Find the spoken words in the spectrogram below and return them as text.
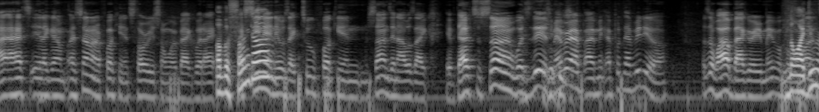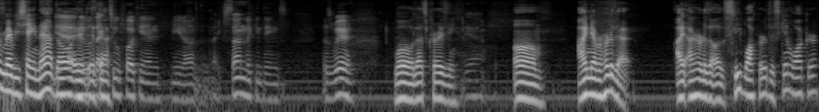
I, I had to, like um, I saw on a fucking story somewhere back, but I Of a sun seen god? it and it was like two fucking suns, and I was like, if that's a sun, what's this? Remember, I, I, I put that video. It was a while back already, maybe. a No, I do remember you saying that though. Yeah, and if- it was like that- two fucking, you know, like sun-looking things. It was weird. Whoa, that's crazy. Yeah. Um, I never heard of that. I, I heard of the uh, sleepwalker, the skinwalker,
